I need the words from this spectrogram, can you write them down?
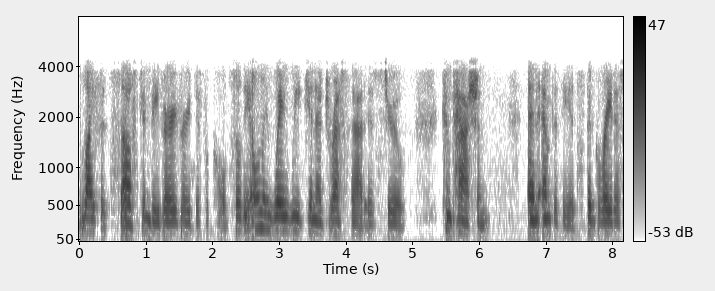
Life itself can be very, very difficult. So the only way we can address that is through compassion and empathy. It's the greatest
